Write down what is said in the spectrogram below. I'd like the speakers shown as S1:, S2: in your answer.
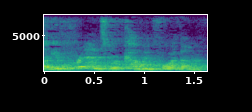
S1: Tell your friends we're coming for them.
